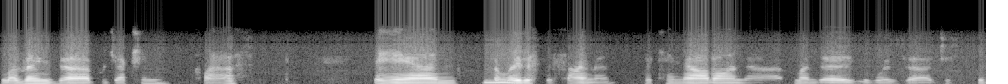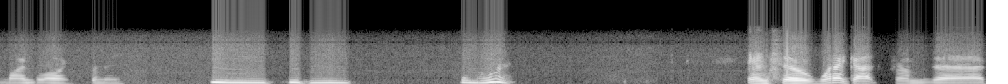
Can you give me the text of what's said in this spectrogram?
loving the projection class, and mm-hmm. the latest assignment that came out on uh, Monday was uh, just mind blowing for me. Mm-hmm. Some more. And so, what I got from the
